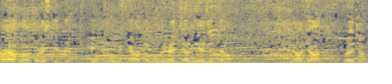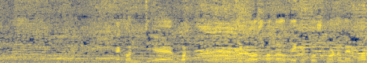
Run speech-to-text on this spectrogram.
ভয়াবহ পরিস্থিতি, কিন্তু ভূমিকে হয়তো বহিরাজ্য নিয়ে যেতে হবে। নিয়ে যাওয়া প্রয়োজন। এখন জিবি হাসপাতাল থেকে পোস্টমর্টমের পর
